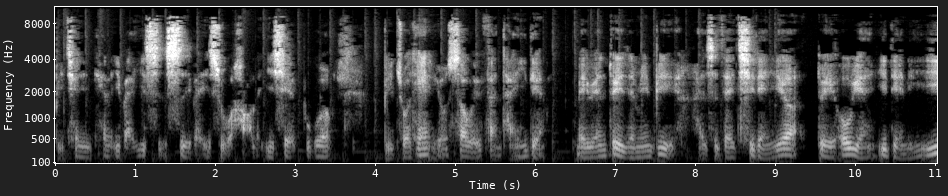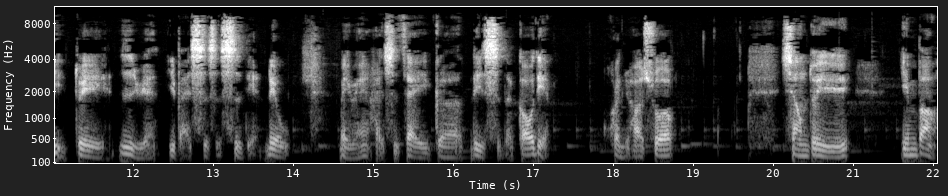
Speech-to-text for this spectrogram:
比前几天的一百一十四、一百一十五好了一些。不过比昨天有稍微反弹一点。美元兑人民币还是在七点一二。对欧元一点零一，对日元一百四十四点六五，美元还是在一个历史的高点。换句话说，相对于英镑、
